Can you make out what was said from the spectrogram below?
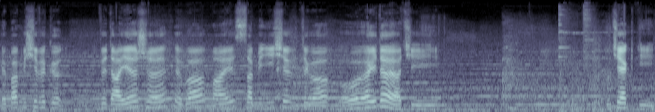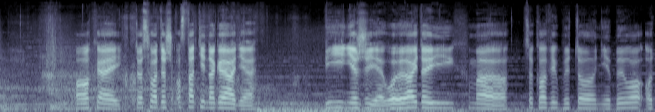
Chyba mi się wydaje, że chyba Miles zamieni się w tego Raidera ci. Ucieknij. Okej, to jest chyba też ostatnie nagranie. Billy nie żyje, Rider i Chmara. Cokolwiek by to nie było, od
